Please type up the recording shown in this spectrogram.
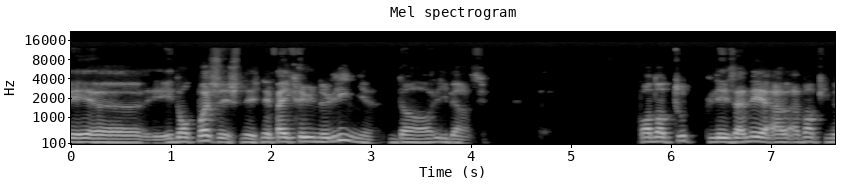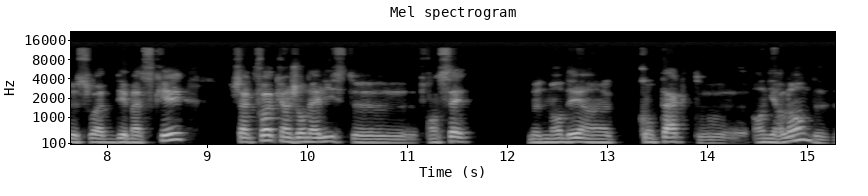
Et, euh, et donc, moi, je, n'ai pas écrit une ligne dans Libération. Pendant toutes les années avant qu'il ne soit démasqué, chaque fois qu'un journaliste euh, français me demandait un contact euh, en Irlande,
